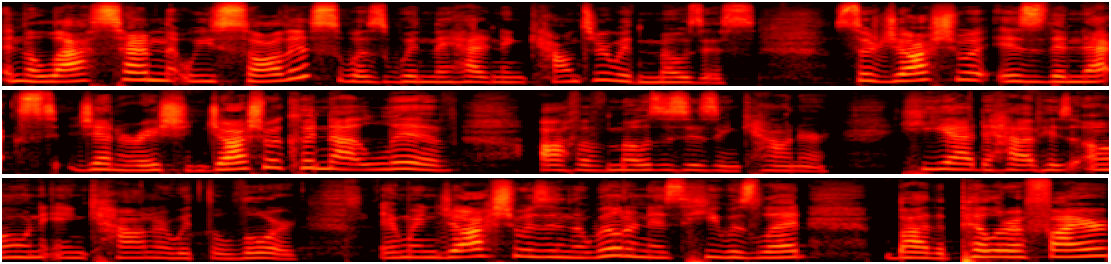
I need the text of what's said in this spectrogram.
And the last time that we saw this was when they had an encounter with Moses. So Joshua is the next generation. Joshua could not live off of Moses' encounter. He had to have his own encounter with the Lord. And when Joshua was in the wilderness, he was led by the pillar of fire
